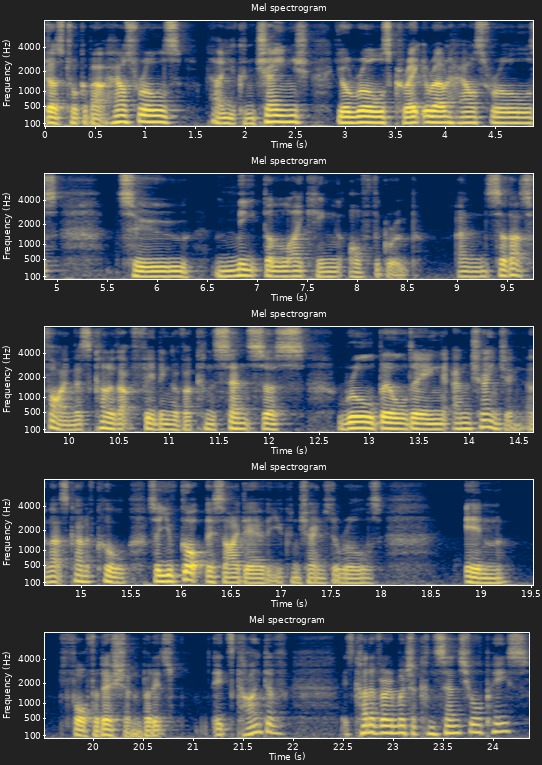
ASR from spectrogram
does talk about house rules, how you can change your rules, create your own house rules to meet the liking of the group. And so that's fine. There's kind of that feeling of a consensus, rule building, and changing. And that's kind of cool. So you've got this idea that you can change the rules in fourth edition, but it's it's kind of it's kind of very much a consensual piece.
